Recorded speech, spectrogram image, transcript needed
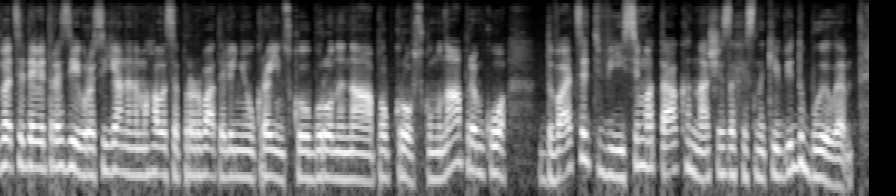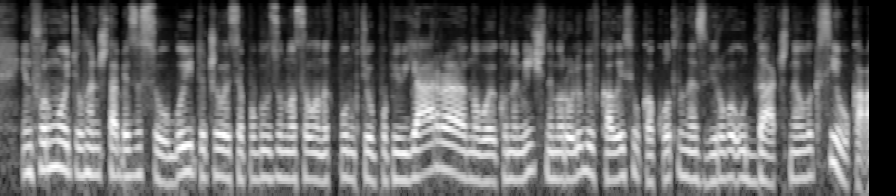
29 разів росіяни намагалися прорвати лінію української оборони на Покровському напрямку. 28 атак наші захисники відбили. Інформують у генштабі ЗСУ. Бої точилися поблизу населених пунктів Попів'яр, Новоекономічне, Миролюбівка, Лисівка, Котлине, Звірове, Удачне, Олексіївка.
